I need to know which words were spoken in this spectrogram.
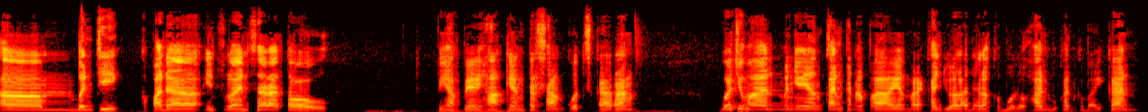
um, benci kepada influencer atau pihak-pihak yang tersangkut sekarang. Gue cuman menyayangkan kenapa yang mereka jual adalah kebodohan bukan kebaikan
